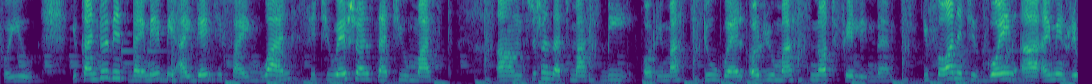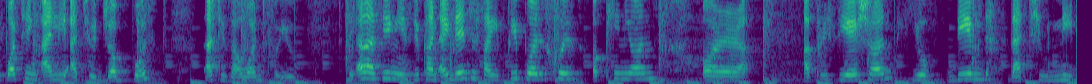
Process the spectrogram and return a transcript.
for you. You can do this by maybe identifying one situations that you must um, situation that must be or you must do well or you must not fail in them if for one it is going uh, i mean reporting early at your job post that is a want for you the other thing is you can identify people whose opinions or appreciation you've deemed that you need.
